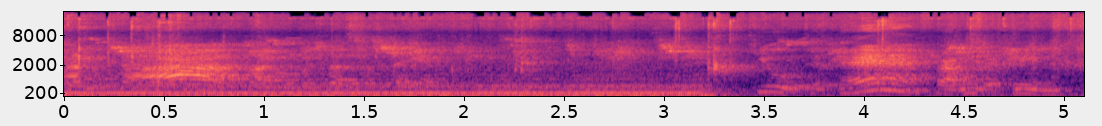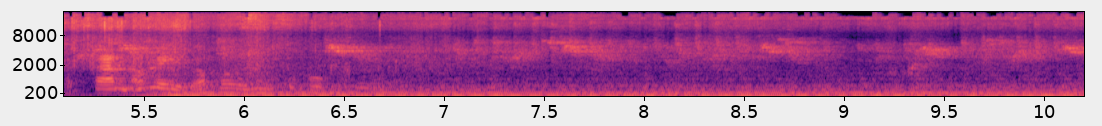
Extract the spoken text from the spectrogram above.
พันษาพันเป็นตาสแตกอยู่แท้ๆฟังแบบนี้ฟันเอาเหล็กเอาเบอร์มันก็บอก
